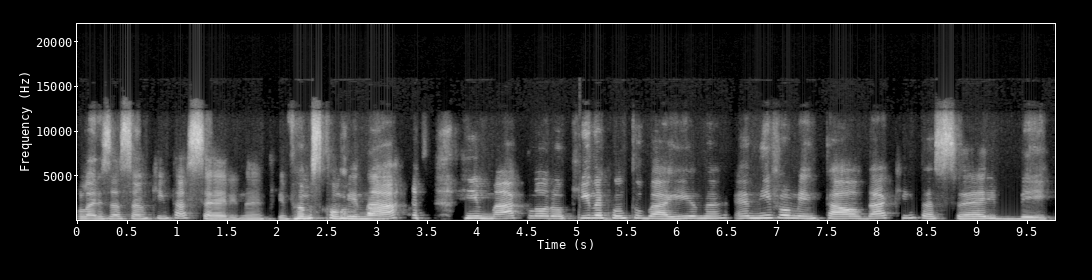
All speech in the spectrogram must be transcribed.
Polarização quinta série, né? Porque vamos combinar, rimar cloroquina com tubaína é nível mental da quinta série B,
